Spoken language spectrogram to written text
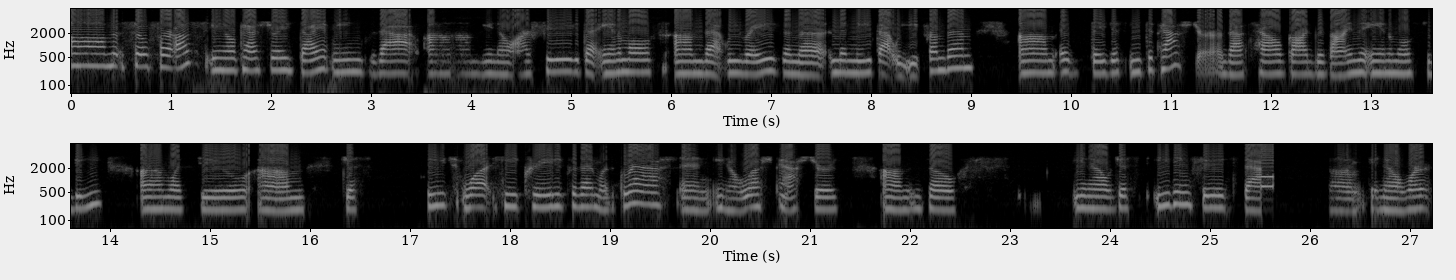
Um, so for us, you know, pasture-raised diet means that, um, you know, our food, the animals um, that we raise and the, and the meat that we eat from them, um, it, they just eat the pasture. That's how God designed the animals to be, um, was to eat what he created for them with grass and, you know, lush pastures. Um, so, you know, just eating foods that, um, you know, weren't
